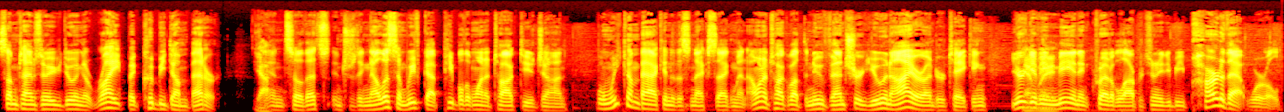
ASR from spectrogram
sometimes maybe doing it right, but could be done better. Yeah. And so that's interesting. Now, listen, we've got people that want to talk to you, John. When we come back into this next segment, I want to talk about the new venture you and I are undertaking. You're Can't giving wait. me an incredible opportunity to be part of that world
